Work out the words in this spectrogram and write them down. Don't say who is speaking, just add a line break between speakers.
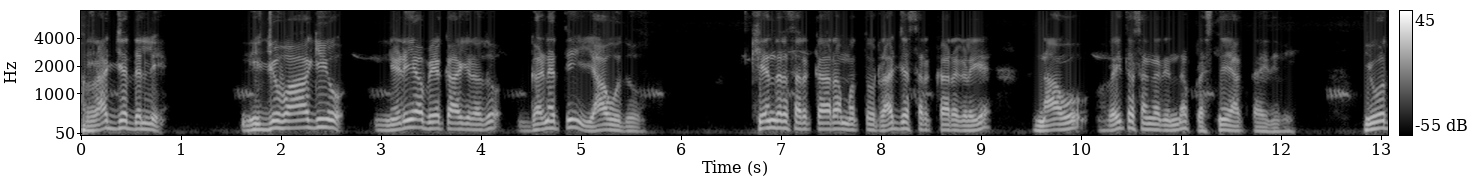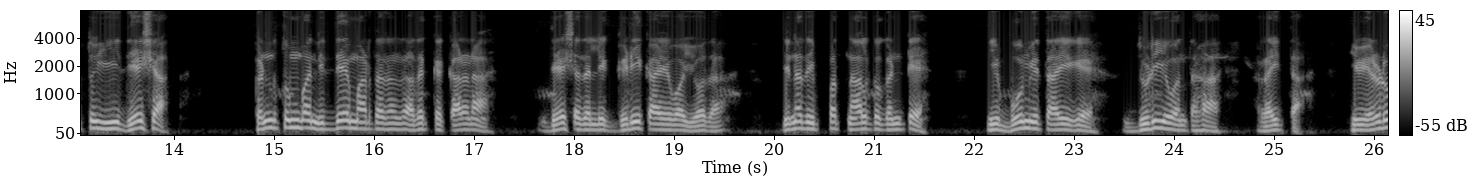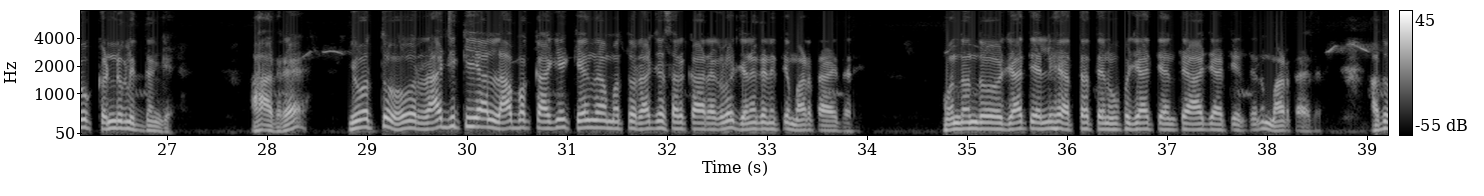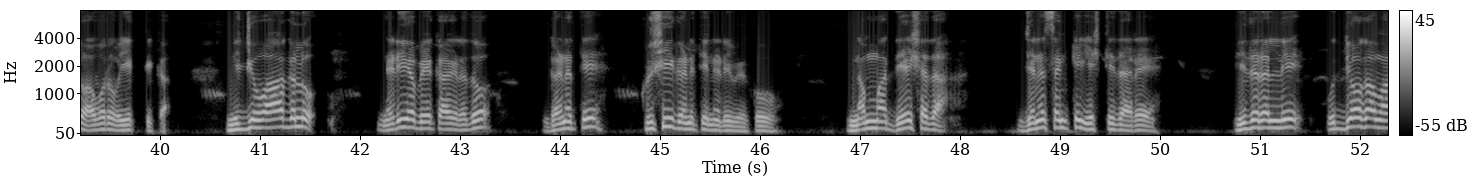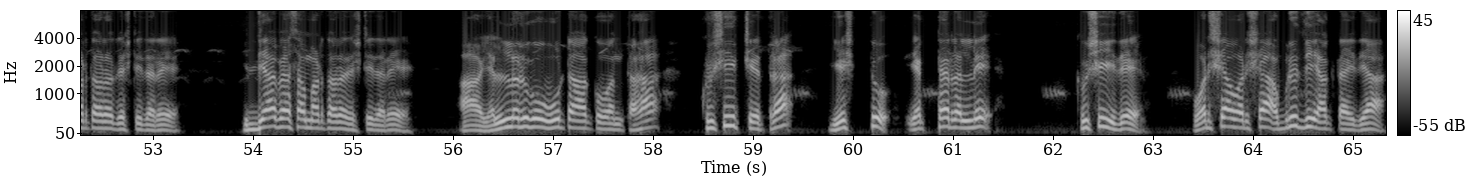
ರಾಜ್ಯದಲ್ಲಿ ನಿಜವಾಗಿಯೂ ನಡೆಯಬೇಕಾಗಿರೋದು ಗಣತಿ ಯಾವುದು? ಕೇಂದ್ರ ಸರ್ಕಾರ ಮತ್ತು ರಾಜ್ಯ ಸರ್ಕಾರಗಳಿಗೆ ನಾವು ರೈತ ಸಂಘದಿಂದ ಪ್ರಶ್ನೆ ಆಗ್ತಾ ಇದ್ದೀವಿ. ಇವತ್ತು ಈ ದೇಶ ಕಣ್ಣು ತುಂಬ ನಿದ್ದೆ ಮಾಡ್ತದೆ ಅಂದರೆ ಅದಕ್ಕೆ ಕಾರಣ ದೇಶದಲ್ಲಿ ಗಡಿ ಕಾಯುವ ಯೋಧ ದಿನದ ಇಪ್ಪತ್ನಾಲ್ಕು ಗಂಟೆ ಈ ಭೂಮಿ ತಾಯಿಗೆ ದುಡಿಯುವಂತಹ ರೈತ. ಇವೆರಡೂ ಕಣ್ಣುಗಳಿದ್ದಂಗೆ. ಆದರೆ ಇವತ್ತು ರಾಜಕೀಯ ಲಾಭಕ್ಕಾಗಿ ಕೇಂದ್ರ ಮತ್ತು ರಾಜ್ಯ ಸರ್ಕಾರಗಳು ಜನಗಣತಿ ಮಾಡ್ತಾ ಇದ್ದಾರೆ. ಒಂದೊಂದು ಜಾತಿಯಲ್ಲಿ ಹತ್ತತ್ತೇನು ಉಪಜಾತಿ ಅಂತೆ, ಆ ಜಾತಿ ಅಂತೇನು ಮಾಡ್ತಾ ಇದ್ದಾರೆ. ಅದು ಅವರ ವೈಯಕ್ತಿಕ. ನಿಜವಾಗಲೂ ನಡೆಯಬೇಕಾಗಿರೋದು ಗಣತಿ, ಕೃಷಿ ಗಣತಿ ನಡೀಬೇಕು. ನಮ್ಮ ದೇಶದ ಜನಸಂಖ್ಯೆ ಎಷ್ಟಿದ್ದಾರೆ? ಇದರಲ್ಲಿ ಉದ್ಯೋಗ ಮಾಡ್ತಾ ಇರೋದು ಎಷ್ಟಿದ್ದಾರೆ? ವಿದ್ಯಾಭ್ಯಾಸ ಮಾಡ್ತಾ ಇರೋದು ಎಷ್ಟಿದ್ದಾರೆ? ಆ ಎಲ್ಲರಿಗೂ ಊಟ ಹಾಕುವಂತಹ ಕೃಷಿ ಕ್ಷೇತ್ರ ಎಷ್ಟು ಹೆಕ್ಟರಲ್ಲಿ ಕೃಷಿ ಇದೆ? ವರ್ಷ ವರ್ಷ ಅಭಿವೃದ್ಧಿ ಆಗ್ತಾ ಇದೆಯಾ?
